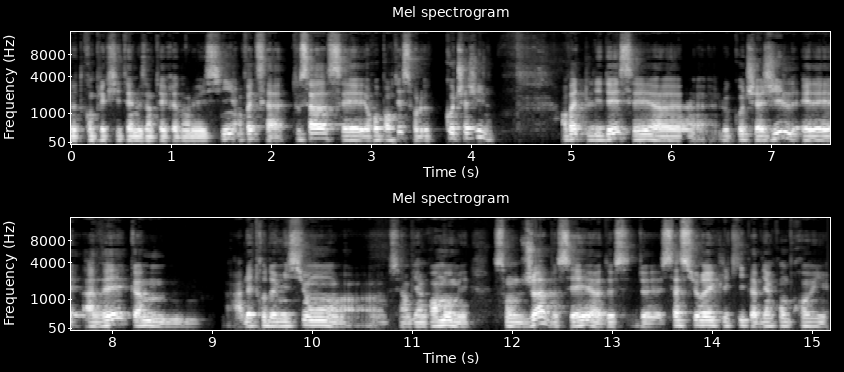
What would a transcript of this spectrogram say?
notre complexité à nous intégrer dans le SI. En fait, tout ça, c'est reporté sur le coach agile. En fait, l'idée, c'est euh, le coach agile avait comme lettre de mission, c'est un bien grand mot, mais son job, c'est de, de s'assurer que l'équipe a bien compris,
